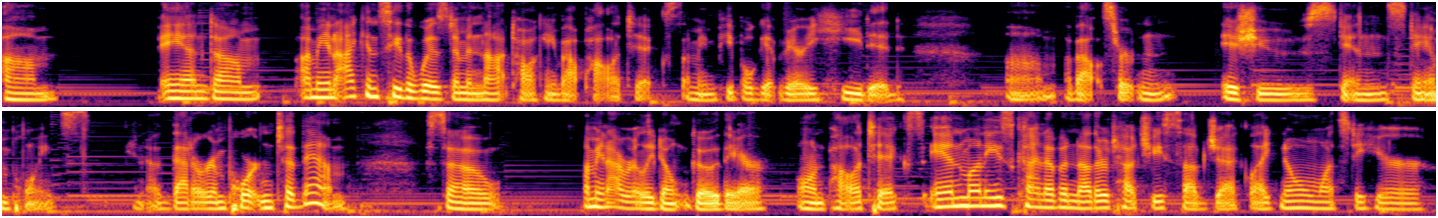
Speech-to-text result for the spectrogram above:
Um, and um, I mean, I can see the wisdom in not talking about politics. I mean, people get very heated um, about certain issues and standpoints you know, that are important to them. So, I mean, I really don't go there on politics. And money's kind of another touchy subject. Like, no one wants to hear,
